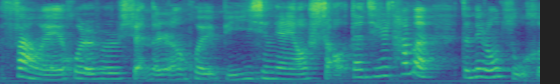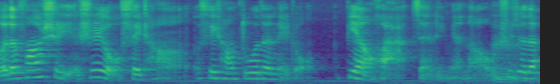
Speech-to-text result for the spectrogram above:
范围或者说是选的人会比异性恋要少，但其实他们。的那种组合的方式也是有非常非常多的那种变化在里面的。我是觉得，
